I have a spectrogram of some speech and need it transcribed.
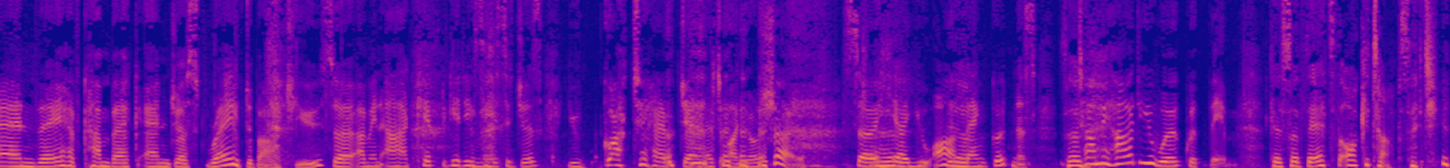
And they have come back and just raved about you. So, I mean, I kept getting messages. You've got to have Janet on your show. So here you are, yeah. thank goodness. So- Tell me, how do you work with them? Okay, so that's the archetypes that you.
